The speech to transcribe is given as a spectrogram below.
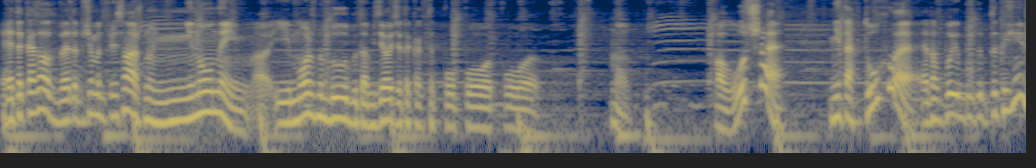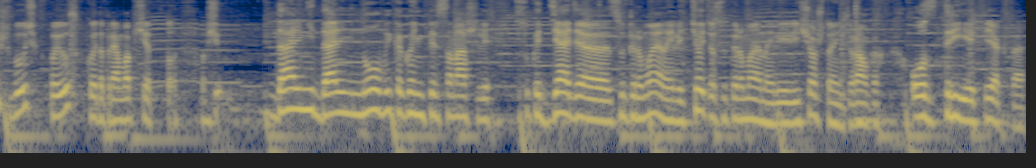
это казалось бы, это причем это персонаж, ну не ноунейм, а, и можно было бы там сделать это как-то по по по ну получше, не так тухло. Это такое ощущение, что появился, появился какой-то прям вообще то- вообще дальний дальний новый какой-нибудь персонаж или сука дядя Супермена или тетя Супермена или, еще что-нибудь в рамках Оз 3 эффекта.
